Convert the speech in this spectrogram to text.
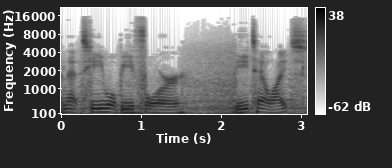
and that T will be for the tail lights.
